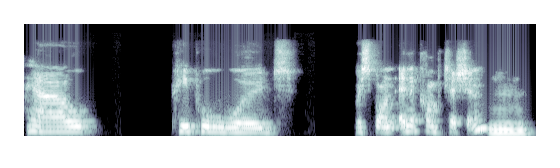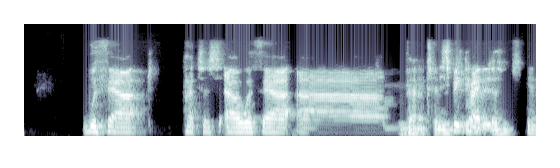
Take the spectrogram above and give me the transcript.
how people would respond in a competition Mm, without partic- uh, without um, spectators. Yeah.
